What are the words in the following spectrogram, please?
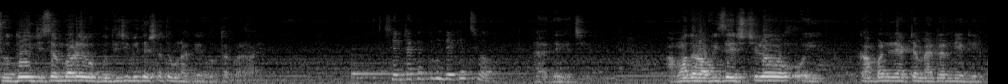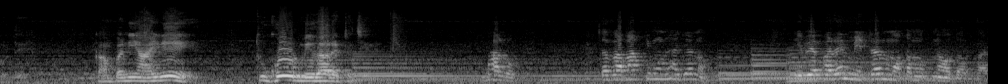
চোদ্দই ডিসেম্বরে ও বুদ্ধিজীবীদের সাথে ওনাকে হত্যা করা হয়। সেটাকে তুমি দেখেছ? হ্যাঁ দেখেছি। আমাদের অফিসে এসেছিল ওই কোম্পানির একটা ম্যাটার নিয়ে ডিল করতে। কোম্পানি আইনে তুখোর মেধার একটা ছেলে। ভালো। তবে আমার কি মনে হয় জানো? এ ব্যাপারে মেয়েটার মতামত নেওয়া দরকার।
